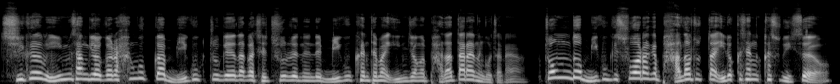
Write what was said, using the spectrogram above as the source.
지금 임상 결과를 한국과 미국 쪽에다가 제출을 했는데 미국한테만 인정을 받았다라는 거잖아. 좀 더 미국이 수월하게 받아줬다 이렇게 생각할 수도 있어요.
